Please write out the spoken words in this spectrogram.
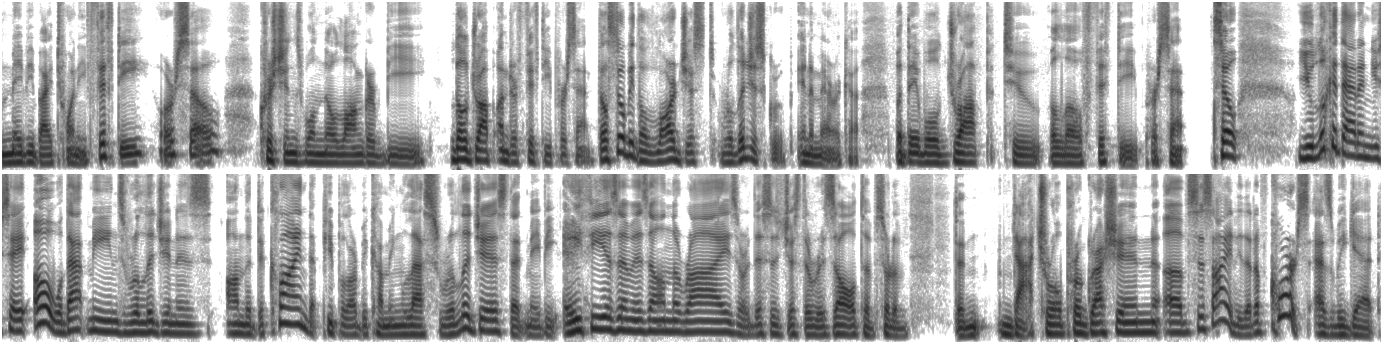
maybe by 2050 or so, Christians will no longer be they'll drop under 50%. They'll still be the largest religious group in America, but they will drop to below 50%. So you look at that and you say, oh, well, that means religion is on the decline, that people are becoming less religious, that maybe atheism is on the rise, or this is just the result of sort of the natural progression of society. That, of course, as we get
